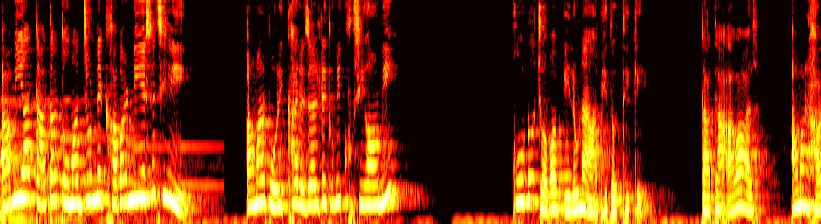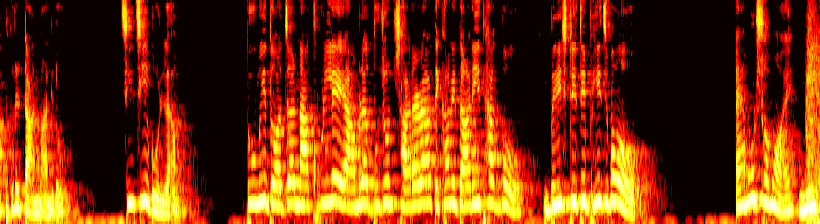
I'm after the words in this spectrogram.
আমি আর তাতা তোমার জন্যে খাবার নিয়ে এসেছি। আমার পরীক্ষার রেজাল্টে তুমি খুশি হওনি? কোনো জবাব এলো না ভেতর থেকে। তাতা আবার আমার হাত ধরে টান মারল। চেঁচিয়ে বললাম, তুমি দরজা না খুললে আমরা দুজন সারা রাত এখানে দাঁড়িয়ে থাকব, বৃষ্টিতে ভিজবো? এমন সময় মেঘ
